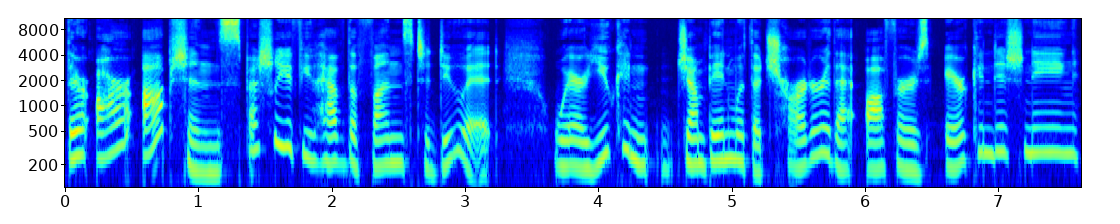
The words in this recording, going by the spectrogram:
there are options, especially if you have the funds to do it, where you can jump in with a charter that offers air conditioning.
